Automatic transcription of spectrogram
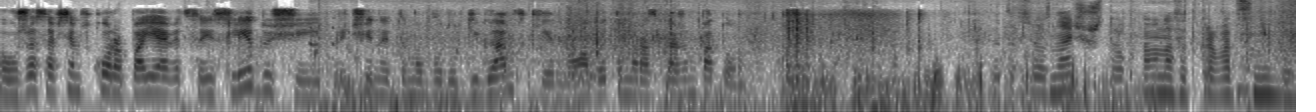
Уже совсем скоро появятся и следующие, и причины этому будут гигантские, но об этом мы расскажем потом. Это все значит, что окно у нас открываться не будет.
